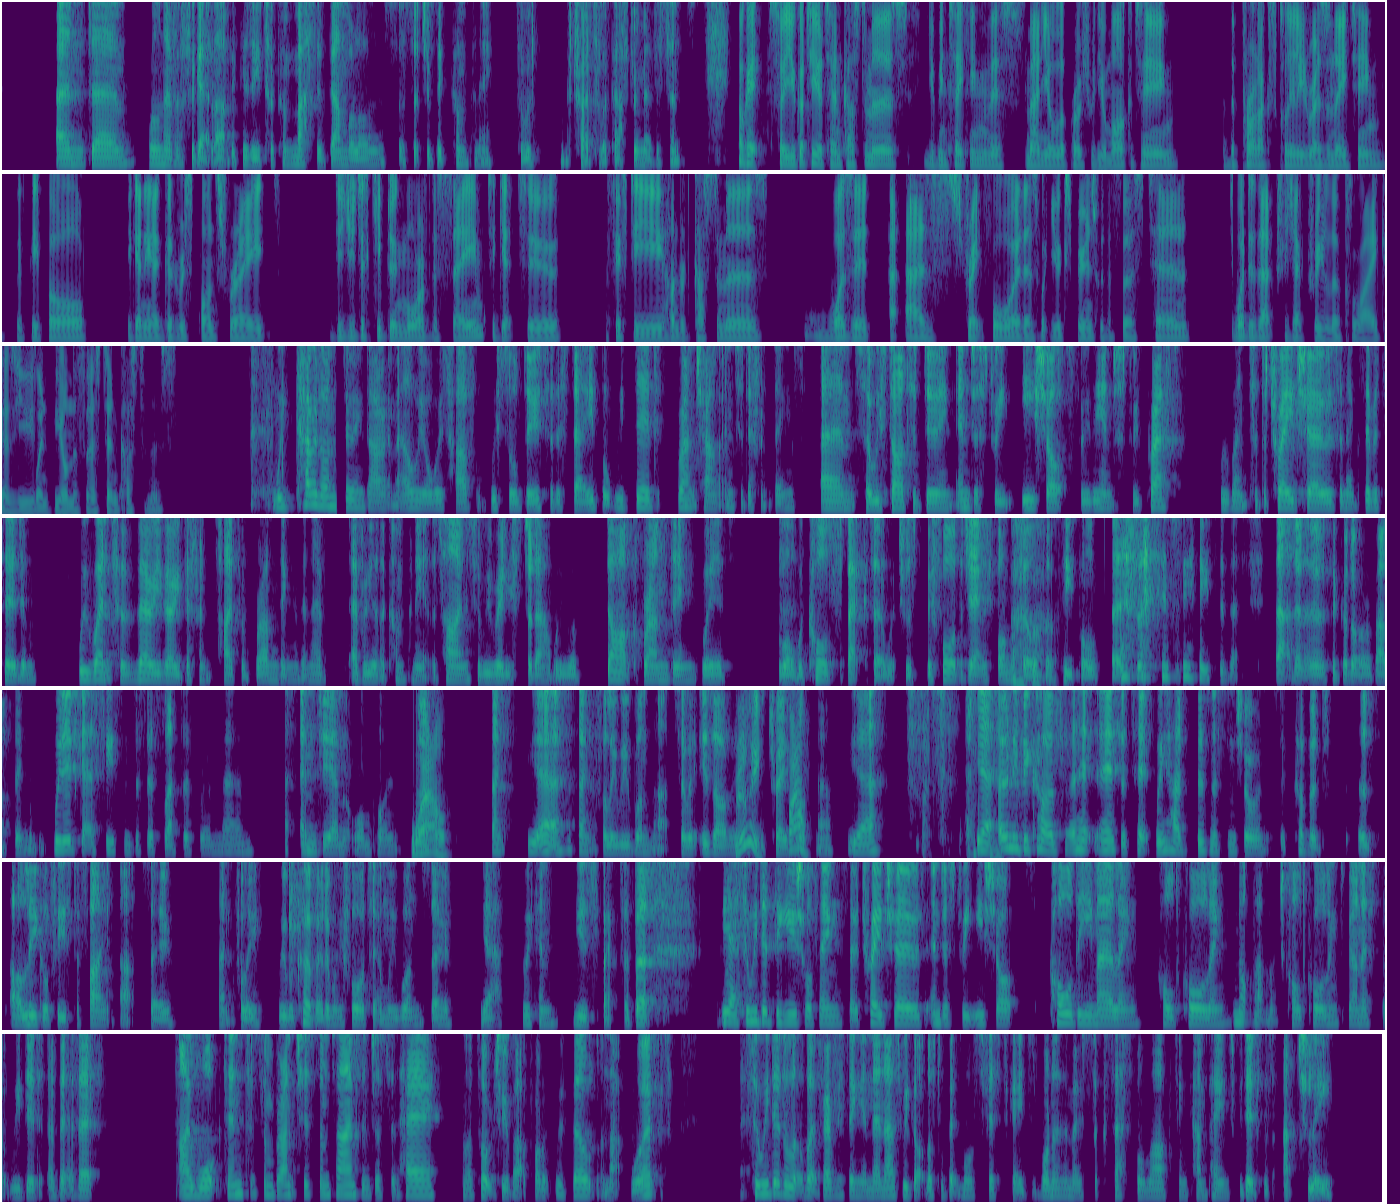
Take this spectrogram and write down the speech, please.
And um, we'll never forget that because he took a massive gamble on us for such a big company. So we've, we've tried to look after him ever since. Okay. So you got to your 10 customers. You've been taking this manual approach with your marketing. The product's clearly resonating with people. You're getting a good response rate. Did you just keep doing more of the same to get to 50, 100 customers? Was it as straightforward as what you experienced with the first 10? What did that trajectory look like as you went beyond the first 10 customers? We carried on doing direct mail. We always have. We still do to this day, but we did branch out into different things. Um, so we started doing industry e shots through the industry press. We went to the trade shows and exhibited, and we went for very, very different type of branding than every other company at the time. So we really stood out. We were dark branding with well, we called Spectre, which was before the James Bond film, but people associated that. I don't know if it's a good or a bad thing. We did get a cease and desist letter from um, MGM at one point. Wow. Thank, yeah, thankfully we won that. So it is our really? trademark wow. now. Yeah. Awesome. Yeah, only because uh, here's a tip: we had business insurance that covered uh, our legal fees to fight that. So thankfully we were covered and we fought it and we won. So yeah, we can use Spectre. But yeah, so we did the usual thing. So trade shows, industry e-shots, cold emailing, cold calling, not that much cold calling to be honest, but we did a bit of it. I walked into some branches sometimes and just said, Hey, can I talk to you about a product we've built? And that worked. So we did a little bit of everything. And then as we got a little bit more sophisticated, one of the most successful marketing campaigns we did was actually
